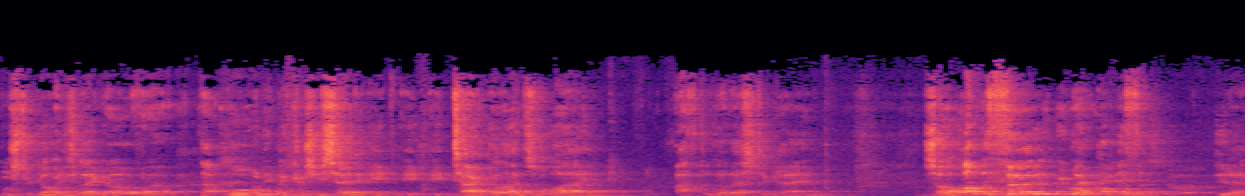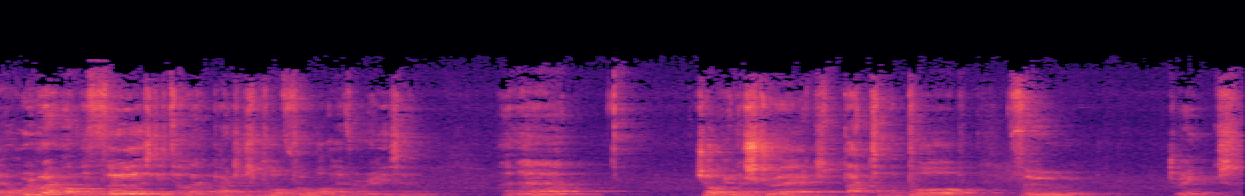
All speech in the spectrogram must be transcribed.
must have got his leg over that morning because he said he'd, he'd, he'd tag the lads away after the Leicester game. So on the third, we went on the third. Yeah, we went on the Thursday to Len Badger's Pub for whatever reason. And uh, jogging the stretch, back to the pub, food, drinks,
